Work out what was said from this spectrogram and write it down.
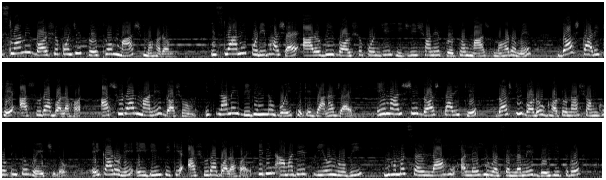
ইসলামী বর্ষপঞ্জির প্রথম মাস মহরম। ইসলামী পরিভাষায় আরবি বর্ষপঞ্জি হিজরি সনের প্রথম মাস মহরমের দশ তারিখে আশুরা বলা হয়। আশুরার মানে দশম। ইসলামের বিভিন্ন বই থেকে জানা যায় এই মাসে দশ তারিখে দশটি বড় ঘটনা সংঘটিত হয়েছিল। এই কারণে এই দিনটিকে আশুরা বলা হয়। এদিন আমাদের প্রিয় নবী মোহাম্মদ সাল্লাহু আলহি ওয়াসাল্লামের দৈহিত্র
